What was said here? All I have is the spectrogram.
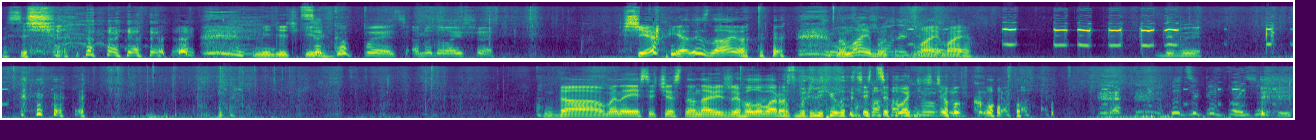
Ось іще. Мідячки. Це капець, а ну давай ще. Ще? Я не знаю. Ну має бути. Має, має. Диви. Да, у мене, якщо чесно, навіть вже голова розболілася від цього Ну, нічого копу. Та це капець якийсь.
